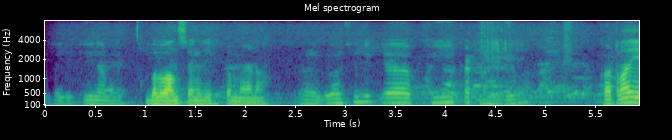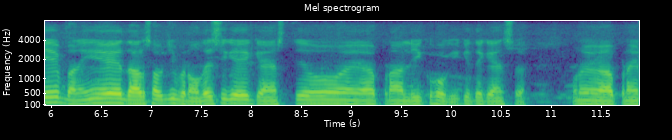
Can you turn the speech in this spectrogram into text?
ਬਾਈ ਜੀ ਕੀ ਨਾਮ ਹੈ? ਬਲਵੰਤ ਸਿੰਘ ਜੀ ਕਮੈਣਾ ਦਿਵਨ ਸਿੰਘ ਜੀ ਕੀ ਘਟਨਾ ਹੋਈ? ਘਟਨਾ ਇਹ ਬਣੀ, ਇਹ ਦਾਲ ਸਬਜ਼ੀ ਬਣਾਉਂਦੇ ਸੀਗੇ ਗੈਸ ਤੇ ਆਪਣਾ ਲੀਕ ਹੋ ਗਈ ਕਿਤੇ ਗੈਸ। ਉਹਨੇ ਆਪਣੇ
